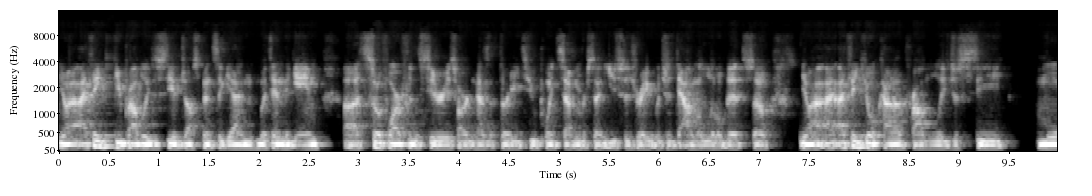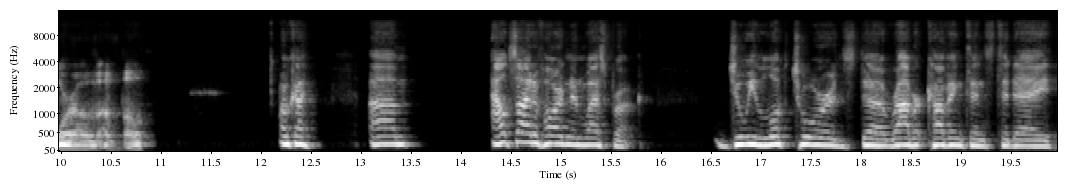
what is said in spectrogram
you know, I think you probably just see adjustments again within the game. Uh, so far for the series, Harden has a 32.7 percent usage rate, which is down a little bit. So you know, I, I think you'll kind of probably just see more of of both. Okay. Um, outside of Harden and Westbrook, do we look towards the Robert Covingtons today,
